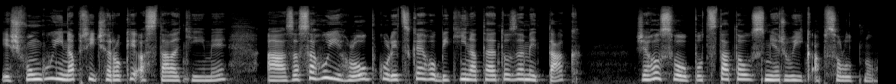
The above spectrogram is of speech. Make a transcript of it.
jež fungují napříč roky a staletími a zasahují hloubku lidského bytí na této zemi tak, že ho svou podstatou směřují k absolutnu.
